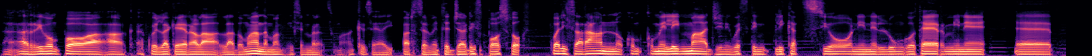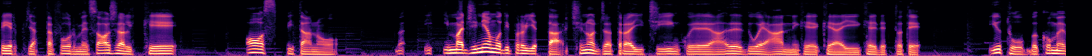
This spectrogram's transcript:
arrivo un po' a, a, quella che era la, la, domanda, ma mi sembra, insomma, anche se hai parzialmente già risposto, quali saranno, com- come le immagini, queste implicazioni nel lungo termine eh, per piattaforme social che ospitano, immaginiamo di proiettarci, no? già tra i 5 e 2 anni che, che, hai, che hai detto te, YouTube come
